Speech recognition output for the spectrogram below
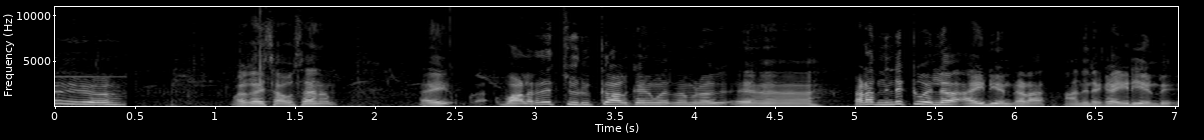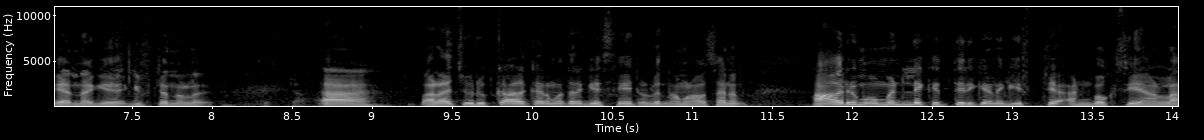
അയ്യോ. ഓക്കെ അവസാനം വളരെ ചുരുക്കം ആൾക്കാർ നമ്മൾ എടാ നിനക്ക് വല്ല ഐഡിയ ഉണ്ട് എടാ ആ നിനക്ക് ഐഡിയ ഉണ്ട്. എന്താ ഗിഫ്റ്റ് എന്നുള്ളത്? വളരെ ചുരുക്കം ആൾക്കാർ മാത്രമേ ഗസ് ചെയ്തിട്ടുള്ളൂ നമ്മൾ അവസാനം ആ ഒരു മൊമെന്റിലേക്ക് എത്തിയിരിക്കുകയാണ് ഗിഫ്റ്റ് അൺബോക്സ് ചെയ്യാനുള്ള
